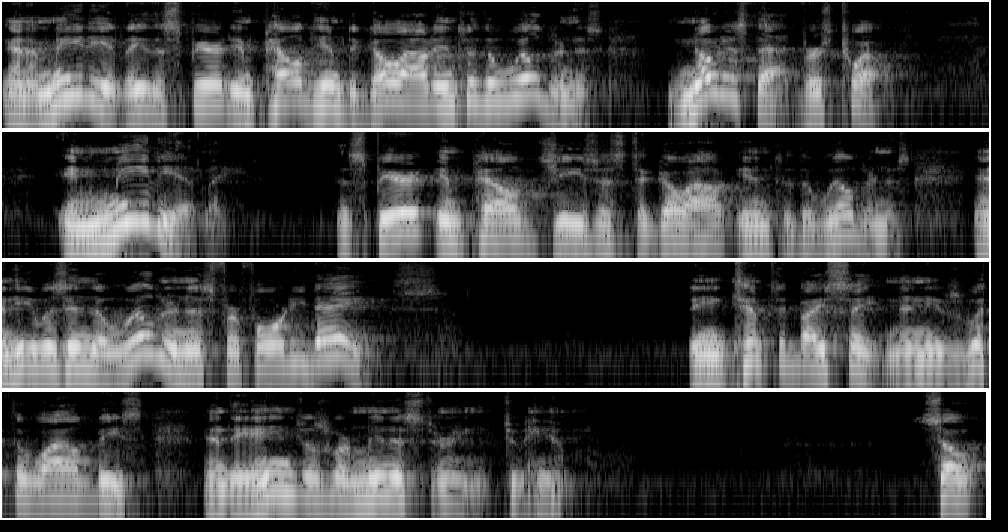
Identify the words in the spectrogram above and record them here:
And immediately the Spirit impelled him to go out into the wilderness. Notice that, verse 12. Immediately the Spirit impelled Jesus to go out into the wilderness and he was in the wilderness for 40 days, being tempted by Satan, and he was with the wild beast, and the angels were ministering to him. So,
